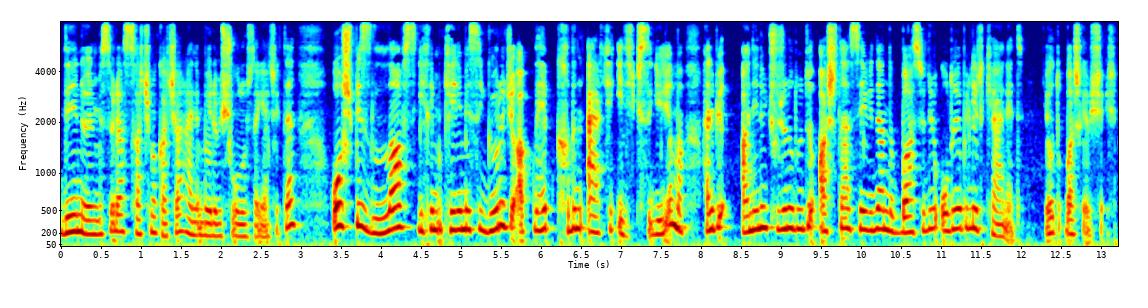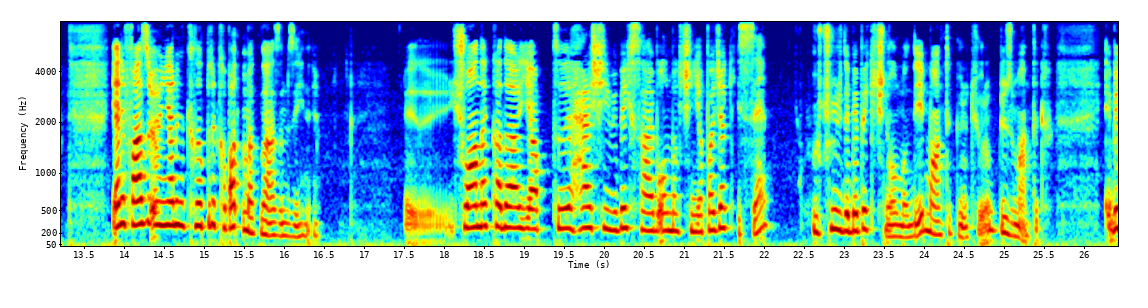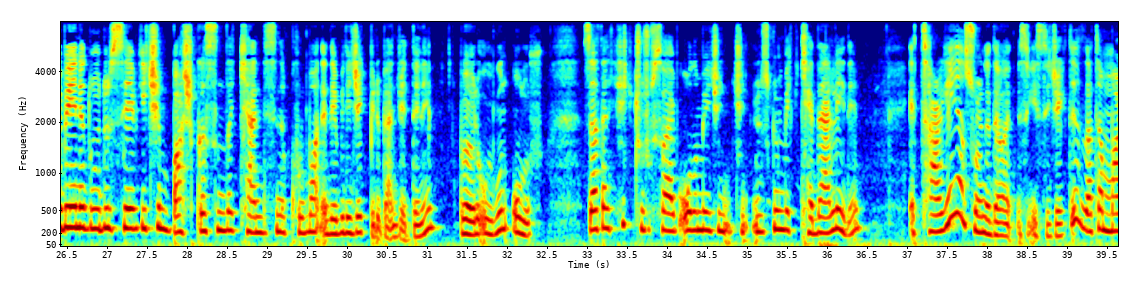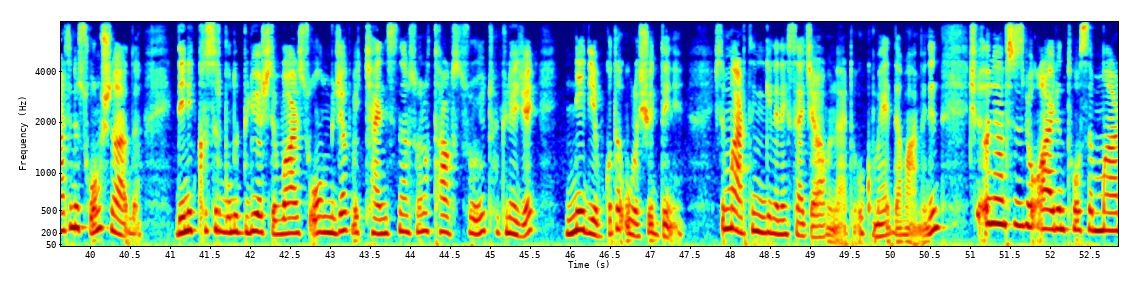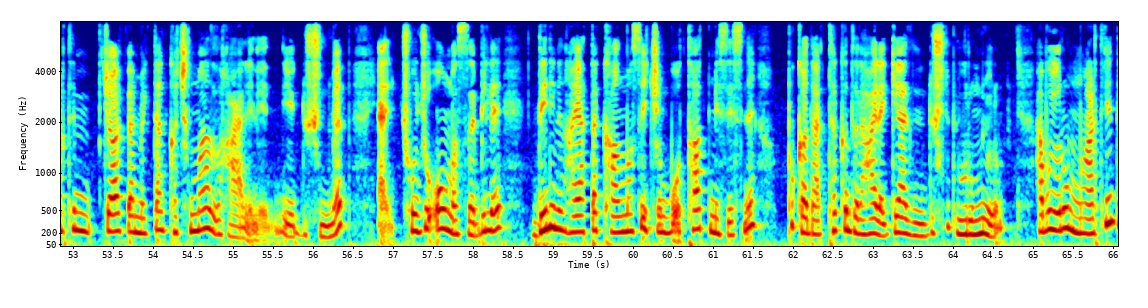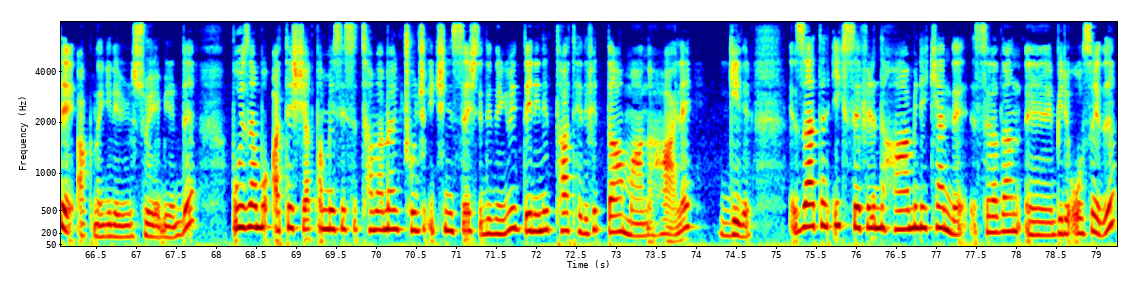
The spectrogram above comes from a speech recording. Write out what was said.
Dinin ölmesi biraz saçma kaçar. Hani böyle bir şey olursa gerçekten. Hoş biz loves kelimesi görünce akla hep kadın erkek ilişkisi geliyor ama hani bir annenin çocuğuna duyduğu aşktan sevgiden de bahsediyor olabilir kehanet. Ya başka bir şey. Yani fazla ön yargı kalıpları kapatmamak lazım zihni. Ee, şu ana kadar yaptığı her şeyi bebek sahibi olmak için yapacak ise üçüncü de bebek için olmalı diye mantık yürütüyorum. Düz mantık. Bebeğine duyduğu sevgi için başkasında kendisini kurban edebilecek biri bence Deni. Böyle uygun olur. Zaten hiç çocuk sahibi olamayacağı için üzgün ve kederliydi. E, Targaryen sorununa devam etmesi isteyecekti. Zaten Martin'e sormuşlardı. Deni Kısır bunu biliyor işte varisi olmayacak ve kendisinden sonra Targ soyu tökünecek. Ne diye bu kadar uğraşıyor Deni. İşte Martin geleneksel cevabını verdi. Okumaya devam edin. Şimdi önemsiz bir ayrıntı olsa Martin cevap vermekten kaçınmaz haliyle diye düşündüm hep. Yani çocuğu olmasa bile Deni'nin hayatta kalması için bu tat meselesini bu kadar takıntılı hale geldiğini düşünüp yorumluyorum. Ha bu yorum Martin'in de aklına gelebilir, söyleyebilirdi. Bu yüzden bu ateş yakma meselesi tamamen çocuk için ise işte dediğim gibi Deni'nin tat hedefi daha mana hale gelir. E, zaten ilk seferinde hamileyken de sıradan e, biri olsaydı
